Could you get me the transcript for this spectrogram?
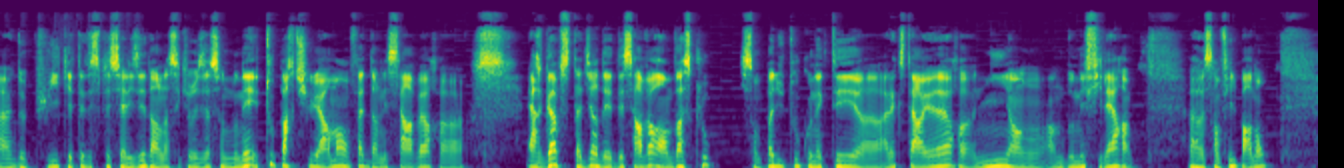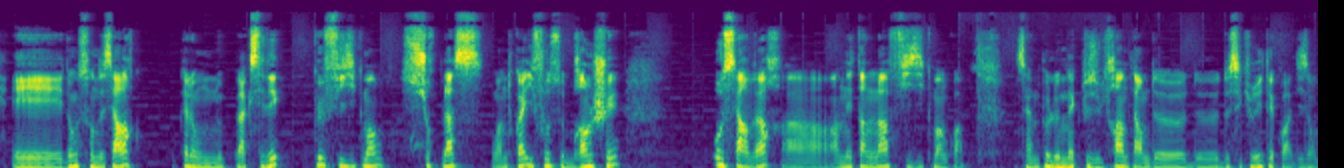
euh, depuis, qui était spécialisée dans la sécurisation de données, et tout particulièrement en fait dans les serveurs euh, AirGap, c'est-à-dire des, des, serveurs en vase clos, qui sont pas du tout connectés à l'extérieur, ni en, en, données filaires, sans fil, pardon. Et donc ce sont des serveurs auxquels on ne peut accéder que physiquement sur place, ou en tout cas il faut se brancher au serveur en étant là physiquement quoi. C'est un peu le nec plus ultra en termes de, de, sécurité quoi, disons.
